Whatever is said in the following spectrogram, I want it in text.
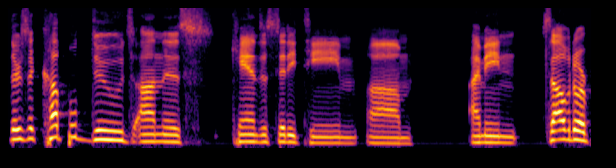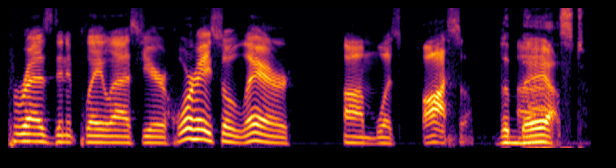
there's a couple dudes on this Kansas City team. Um, I mean, Salvador Perez didn't play last year. Jorge Soler um, was awesome, the uh, best. Uh,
